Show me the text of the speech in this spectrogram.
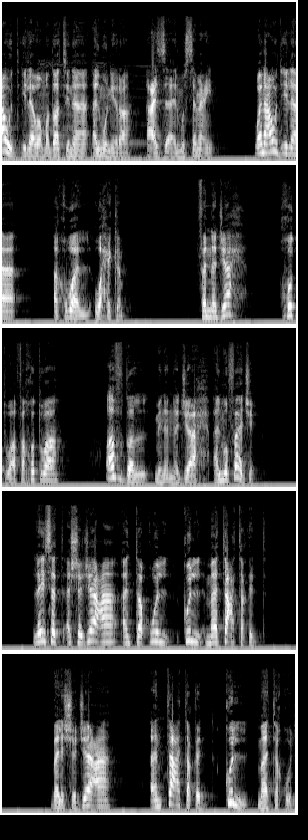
نعود إلى ومضاتنا المنيرة أعزائي المستمعين. ونعود إلى أقوال وحكم. فالنجاح خطوة فخطوة أفضل من النجاح المفاجئ. ليست الشجاعة أن تقول كل ما تعتقد بل الشجاعة أن تعتقد كل ما تقول.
